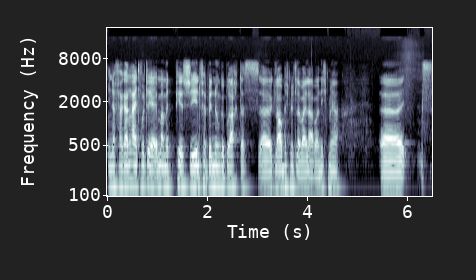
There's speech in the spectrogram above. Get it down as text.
In der Vergangenheit wurde er ja immer mit PSG in Verbindung gebracht, das äh, glaube ich mittlerweile aber nicht mehr. Äh, es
